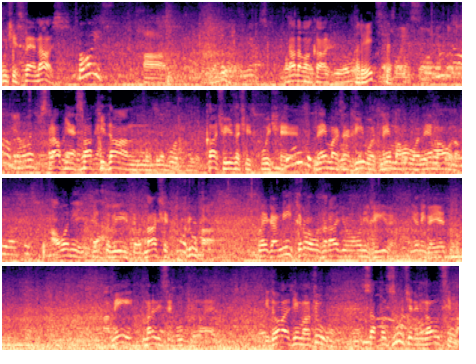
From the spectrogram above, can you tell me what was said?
muči sve nas. A da da vam kažem. Recite. Strah je svaki dan kad ću izaći iz kuće, nema za život, nema ovo, nema ono. A oni, eto vidite, od našeg kruha, kojega mi krvavo zarađujemo, oni žive i oni ga jedu. A mi mrdi se kupimo. I dolazimo tu sa posuđenim novcima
